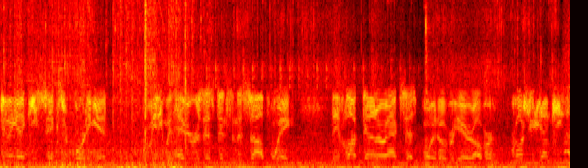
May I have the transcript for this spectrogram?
doing Yankee 6 reporting in. We're meeting with heavy resistance in the south wing. They've locked down our access point over here, over. Roger, Yankee 6.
